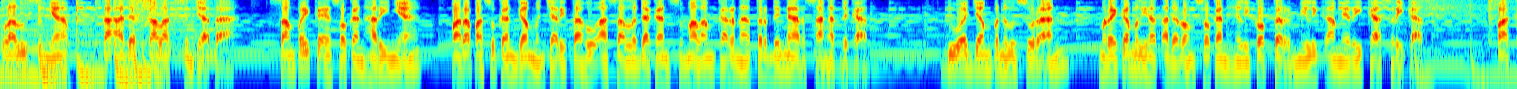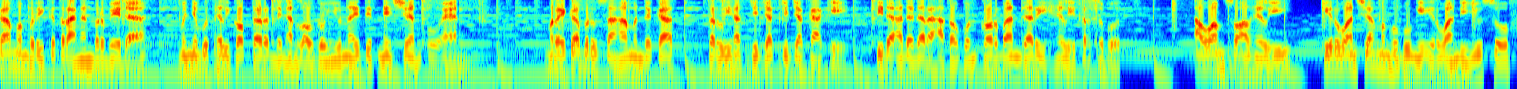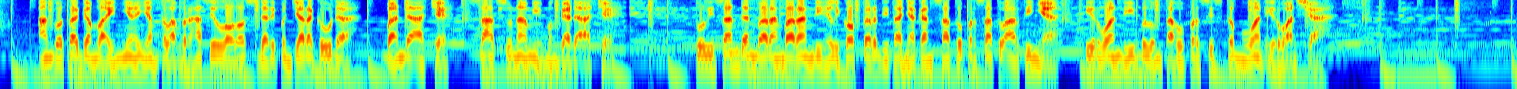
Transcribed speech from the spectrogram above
Lalu senyap, tak ada salak senjata. Sampai keesokan harinya, para pasukan GAM mencari tahu asal ledakan semalam karena terdengar sangat dekat. Dua jam penelusuran, mereka melihat ada rongsokan helikopter milik Amerika Serikat. Paka memberi keterangan berbeda, menyebut helikopter dengan logo United Nations UN. Mereka berusaha mendekat, terlihat jejak-jejak kaki, tidak ada darah ataupun korban dari heli tersebut. Awam soal heli, Irwansyah menghubungi Irwandi Yusuf, anggota GAM lainnya yang telah berhasil lolos dari penjara ke Udah, Banda Aceh, saat tsunami menggada Aceh. Tulisan dan barang-barang di helikopter ditanyakan satu persatu artinya, Irwandi belum tahu persis temuan Irwansyah.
